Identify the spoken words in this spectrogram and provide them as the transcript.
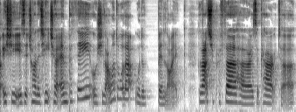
is she is it trying to teach her empathy or is she like I wonder what that would have been like because I actually prefer her as a character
